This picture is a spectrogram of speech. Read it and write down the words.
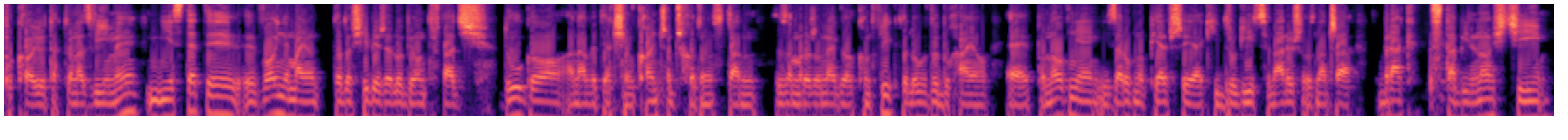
pokoju, tak to nazwijmy. Niestety wojny mają to do siebie, że lubią trwać długo, a nawet jak się kończą, przychodzą w stan zamrożonego konfliktu lub wybuchają e, ponownie i zarówno pierwszy, jak i drugi scenariusz oznacza brak stabilności,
